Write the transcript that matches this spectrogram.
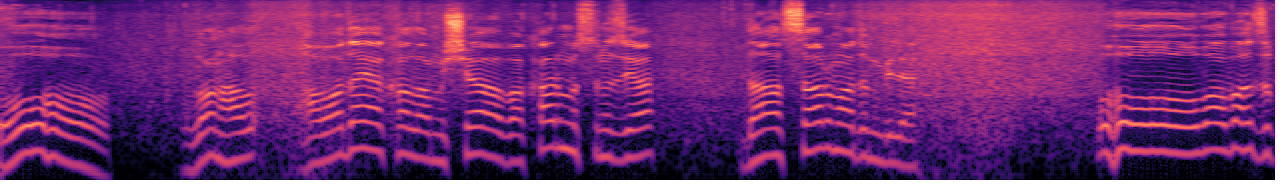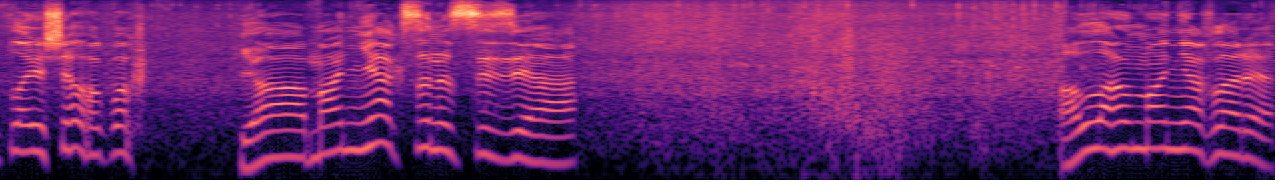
Oo! Ulan hav- havada yakalamış ha. Bakar mısınız ya? Daha sarmadım bile. Oo baba zıplayışa bak bak. Ya manyaksınız siz ya. Allah'ın manyakları.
